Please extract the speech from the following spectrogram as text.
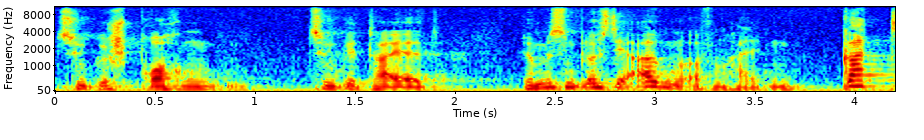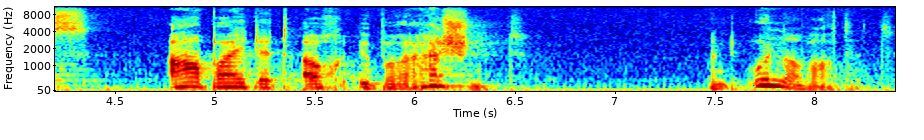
zugesprochen, zugeteilt. Wir müssen bloß die Augen offen halten. Gott arbeitet auch überraschend und unerwartet.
